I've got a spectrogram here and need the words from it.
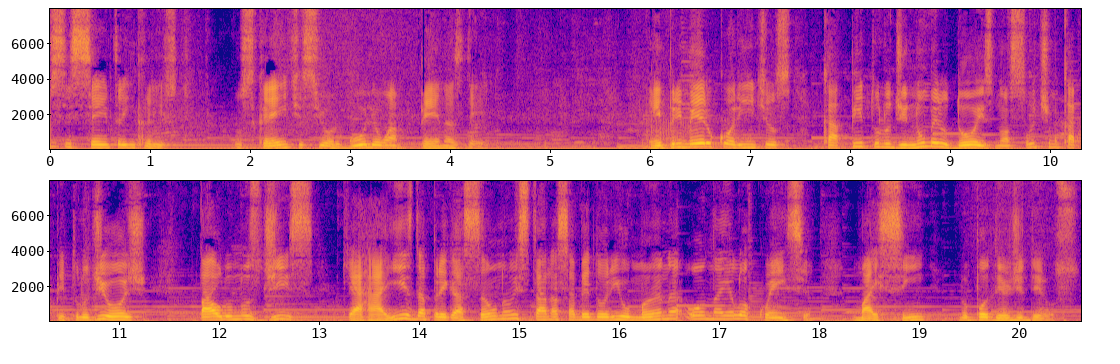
se centra em Cristo. Os crentes se orgulham apenas dele. Em 1 Coríntios, capítulo de número 2, nosso último capítulo de hoje, Paulo nos diz que a raiz da pregação não está na sabedoria humana ou na eloquência, mas sim no poder de Deus.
